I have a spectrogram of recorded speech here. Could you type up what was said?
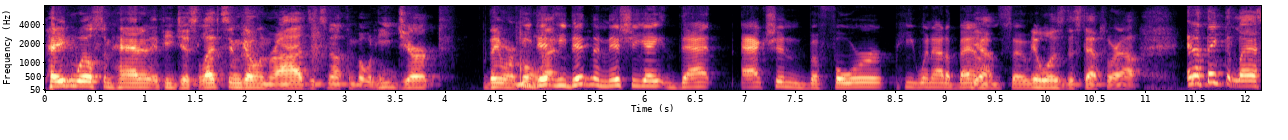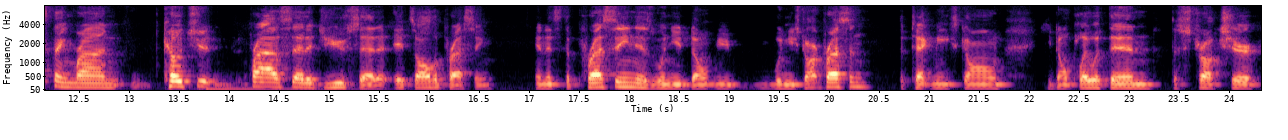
Payton Wilson had him. If he just lets him go and rides, it's nothing. But when he jerked, they weren't He going. did. He didn't initiate that action before he went out of bounds. Yeah, so it was the steps were out. And I think the last thing, Brian, Coach Prize said it, you said it. It's all the pressing, and it's the pressing is when you don't you when you start pressing, the technique's gone. You don't play within the structure,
